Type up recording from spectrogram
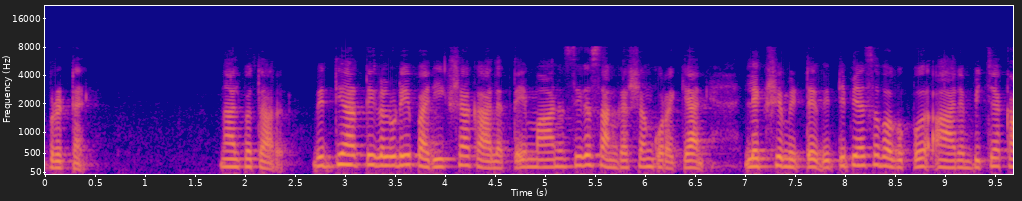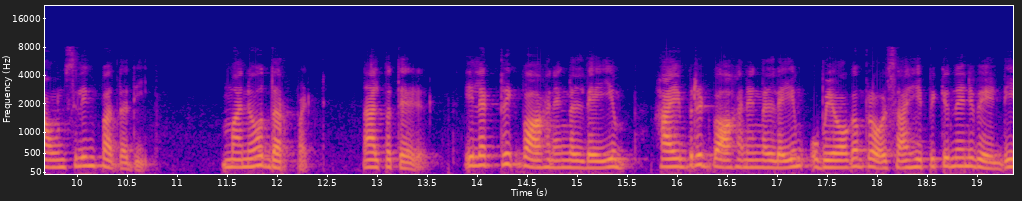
ബ്രിട്ടൻ. നാൽപ്പത്താറ്. വിദ്യാർത്ഥികളുടെ പരീക്ഷാകാലത്തെ മാനസിക സംഘർഷം കുറയ്ക്കാൻ ലക്ഷ്യമിട്ട് വിദ്യാഭ്യാസ വകുപ്പ് ആരംഭിച്ച കൗൺസിലിംഗ് പദ്ധതി മനോദർപ്പൺ. നാൽപ്പത്തേഴ്. ഇലക്ട്രിക് വാഹനങ്ങളുടെയും ഹൈബ്രിഡ് വാഹനങ്ങളുടെയും ഉപയോഗം പ്രോത്സാഹിപ്പിക്കുന്നതിന് വേണ്ടി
